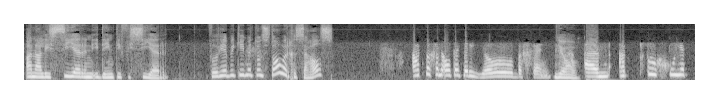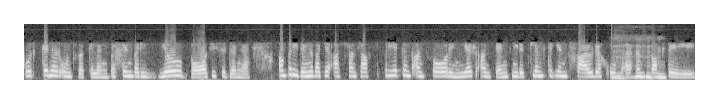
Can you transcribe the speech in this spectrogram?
analiseer en identifiseer. Wil jy bietjie met ons daaroor gesels? Ek begin altyd by die heel begin. Ja. Ehm um, ek voel goeie kinderontwikkeling begin by die heel basiese dinge. amper die dinge wat jy as vanselfsprekend aanvaar en nie eens aan dink nie. Dit klink te eenvoudig om 'n impak te hê.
